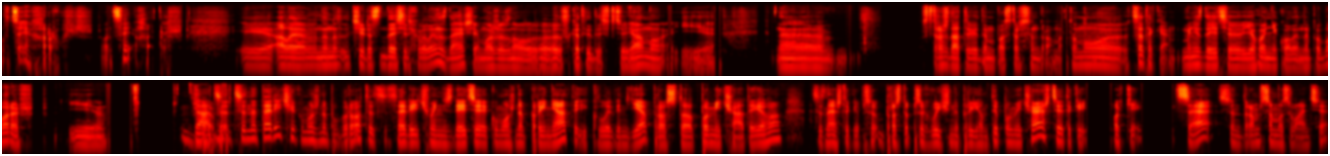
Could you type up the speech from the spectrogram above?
Оце я хорош, оце я хорош. І, Але через 10 хвилин, знаєш, я можу знову е, скатитись в цю яму і е, страждати від imposter синдрому. Тому це таке. Мені здається, його ніколи не побореш. І Да, це це не та річ, яку можна побороти, це ця річ, мені здається, яку можна прийняти, і коли він є, просто помічати його. Це знаєш такий просто психологічний прийом. Ти помічаєш це і такий окей, це синдром самозванця.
